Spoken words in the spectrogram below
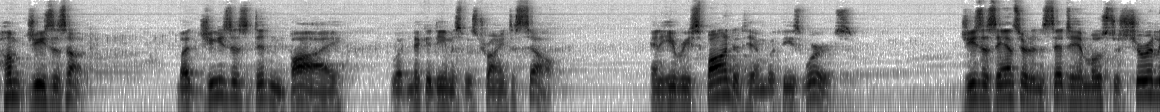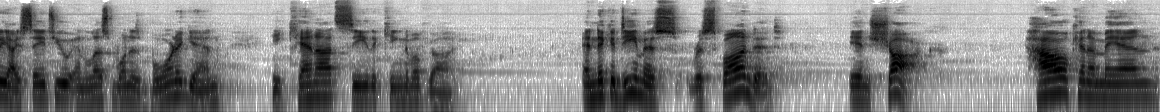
pump Jesus up. But Jesus didn't buy what Nicodemus was trying to sell. And he responded him with these words Jesus answered and said to him, Most assuredly I say to you, unless one is born again, he cannot see the kingdom of God. And Nicodemus responded in shock How can a man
